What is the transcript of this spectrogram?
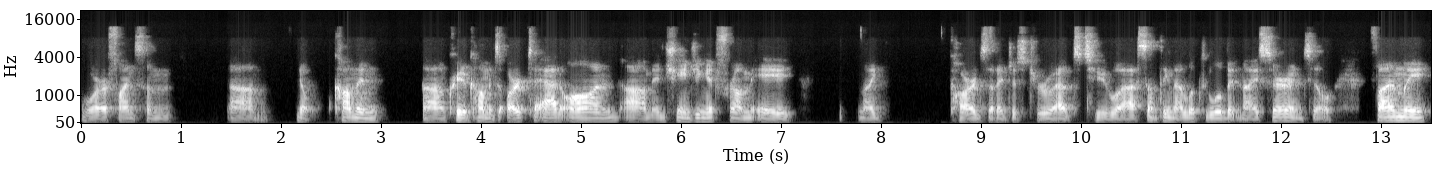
or find some um, you know common uh, Creative Commons art to add on um, and changing it from a like cards that I just drew out to uh, something that looked a little bit nicer until finally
